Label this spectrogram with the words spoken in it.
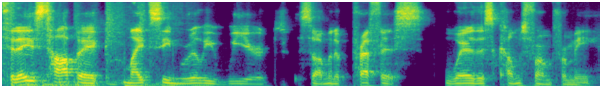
Today's topic might seem really weird, so I'm going to preface where this comes from for me.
